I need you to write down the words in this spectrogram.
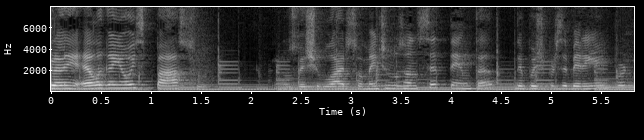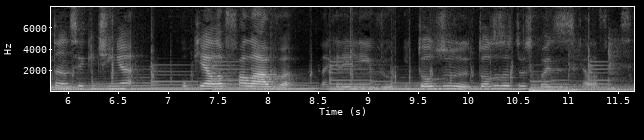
Ela ganhou espaço nos vestibulares somente nos anos 70, depois de perceberem a importância que tinha o que ela falava naquele livro e todos, todas as outras coisas que ela fez.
